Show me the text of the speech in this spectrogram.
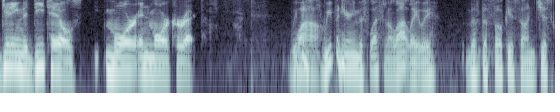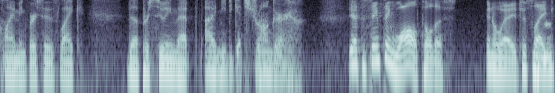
getting the details more and more correct. We've Wow. been we've been hearing this lesson a lot lately. The the focus on just climbing versus like the pursuing that I need to get stronger. Yeah, it's the same thing Wall told us in a way. Just mm-hmm. like,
